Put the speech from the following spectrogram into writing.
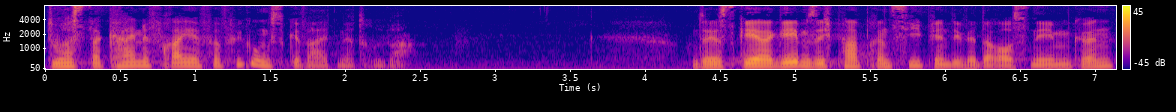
Du hast da keine freie Verfügungsgewalt mehr drüber. Und es ergeben sich ein paar Prinzipien, die wir daraus nehmen können.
